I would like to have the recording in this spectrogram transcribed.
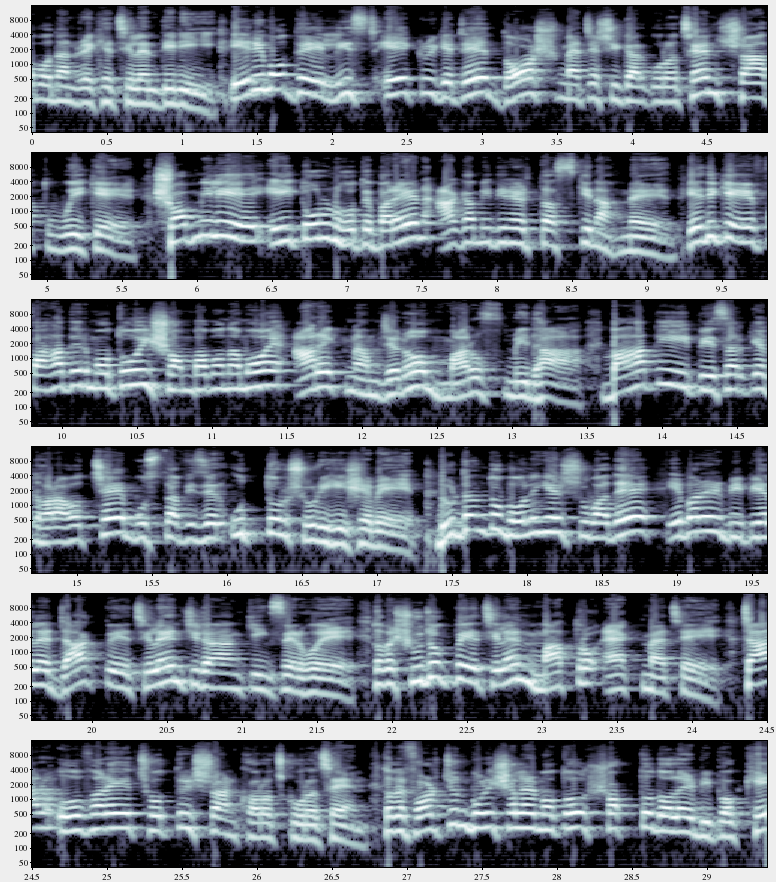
অবদান রেখেছিলেন তিনি। এরই মধ্যে লিস্ট এ ক্রিকেটে দশ ম্যাচে শিকার করেছেন সাত উইকেট। সব মিলিয়ে এই তরুণ হতে পারেন আগামী দিনের তাসকিন আহমেদ। এদিকে ফাহাদের মতোই সম্ভাবনাময় আরেক নাম যেন মারুফ মৃধা। বাহাতি এই পেসারকে ধরা হচ্ছে মুস্তাফিজের উত্তরসূরি হিসেবে। দুর্দান্ত বোলিং এর সুবাদে এবারের বিপিএল এ ডাক পেয়েছিলেন চিটাগাং কিংস এর হয়ে। তবে সুযোগ পেয়েছিলেন মাত্র এক ম্যাচে। চার ওভারে ছত্রিশ রান খরচ করেছেন। তবে ফরচুন বরিশালের মতো শক্ত দলের বিপক্ষে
